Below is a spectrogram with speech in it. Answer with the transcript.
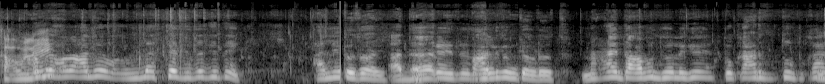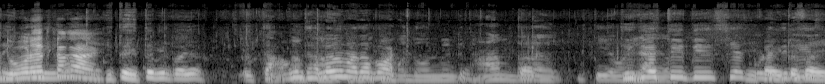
चावली आली तुमच्याकडे. नाही दाबून ठेवलं घे. तो काढ तू काढ. दोन आहेत का काय? इथं इथं बिल पाहिजे. दाबून झालं ना माझा बॉट दोन मिनिट थांब जरा ती एवढी तिथे लागेल. ती ती शेत पुढे दिली.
